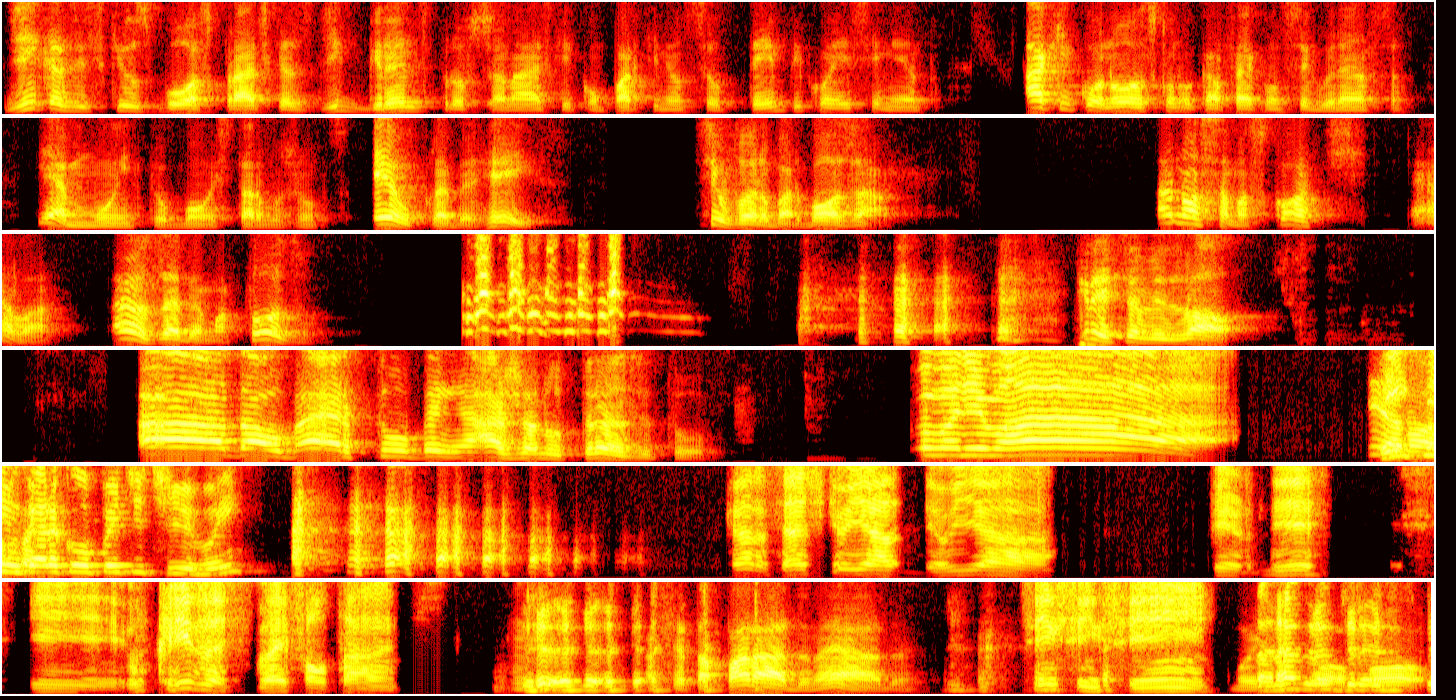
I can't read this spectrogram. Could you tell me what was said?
Dicas, skills, boas práticas de grandes profissionais que compartilham seu tempo e conhecimento aqui conosco no Café com Segurança. E é muito bom estarmos juntos. Eu, Kleber Reis, Silvano Barbosa, a nossa mascote, ela, a Eusébia Matoso, Cristian Visual, Adalberto Benhaja no trânsito. Vamos animar! Tem nossa... sim um cara competitivo, hein? cara, você acha que eu ia, eu ia perder e o Cris vai, vai faltar antes? Você tá parado, né, Ada? Sim, sim, sim. Muito parado bom, no trânsito.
